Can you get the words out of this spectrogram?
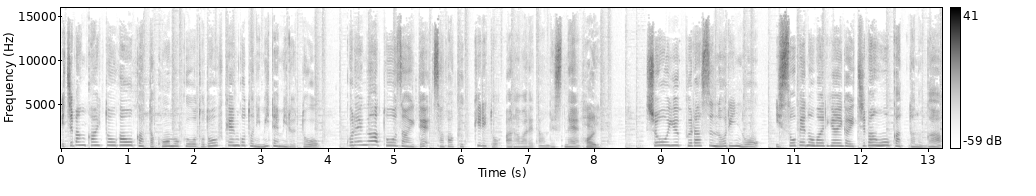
一番回答が多かった項目を都道府県ごとに見てみるとこれが東西で差がくっきりと現れたんですね。はい。醤油プラス海苔の磯辺の割合が一番多かったのが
